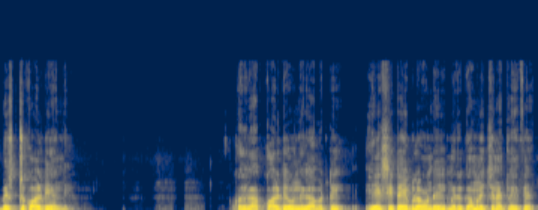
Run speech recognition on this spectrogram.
బెస్ట్ క్వాలిటీ అండి. కొద్దిగా క్వాలిటీ ఉంది కాబట్టి ఏసీ టైపులో ఉండేవి. మీరు గమనించినట్లయితే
